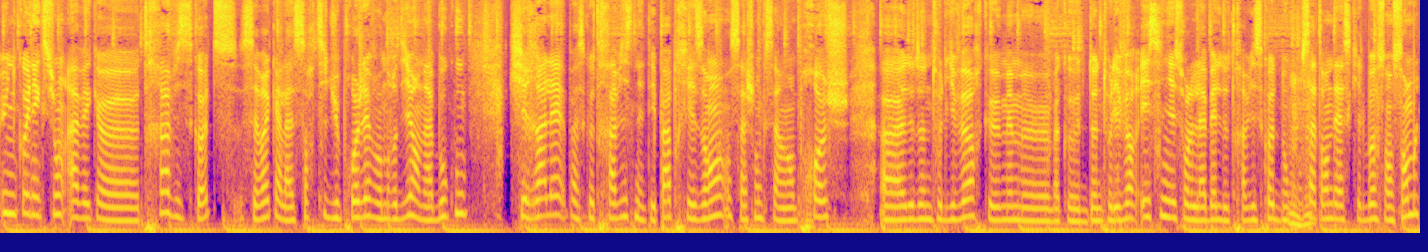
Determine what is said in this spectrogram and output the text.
une connexion avec euh, Travis Scott. C'est vrai qu'à la sortie du projet vendredi, on a beaucoup qui râlaient parce que Travis n'était pas présent, sachant que c'est un proche euh, de Don Oliver, que même euh, bah, que Don Oliver est signé sur le label de Travis Scott, donc on Mhm. s'attendait à ce qu'ils bossent ensemble.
